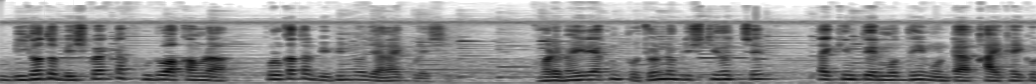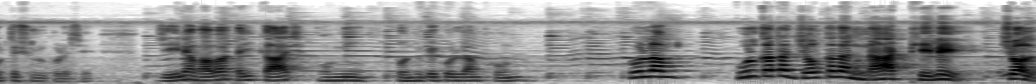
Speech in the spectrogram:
বিগত বেশ কয়েকটা ফুড ওয়াক আমরা কলকাতার বিভিন্ন জায়গায় করেছি। ঘরে বাইরে এখন প্রচণ্ড বৃষ্টি হচ্ছে, তাই কিন্তু এর মধ্যেই মনটা খাই খাই করতে শুরু করেছে। যেই না ভাবা, তাই কাজ। অমনি বন্ধুকে করলাম ফোন বললাম, কলকাতার জলকাদা না ঠেলে, চল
